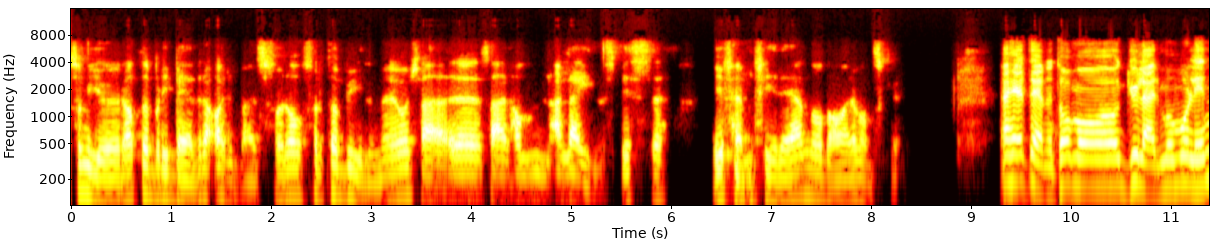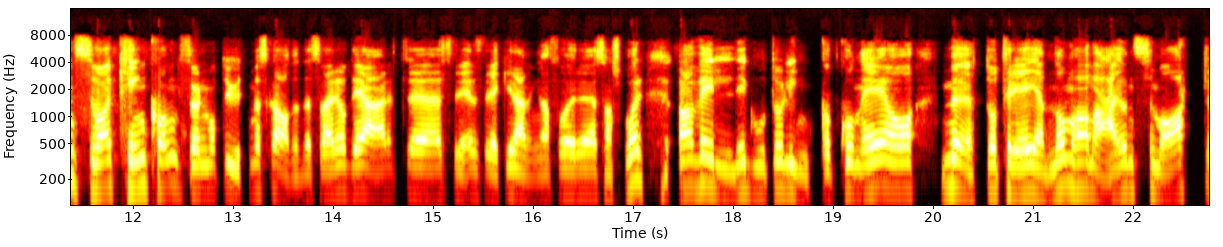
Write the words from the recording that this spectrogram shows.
Som gjør at det blir bedre arbeidsforhold. For til å begynne med så er, så er han alenespiss i 5-4-1, og da er det vanskelig. Jeg er helt enig, Tom. og Gulermo Molins var King Kong før han måtte ut med skade, dessverre. og Det er et, en strek i regninga for Sarpsborg. Var veldig god til å linke opp Kone og møte og tre igjennom. Han er jo en smart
